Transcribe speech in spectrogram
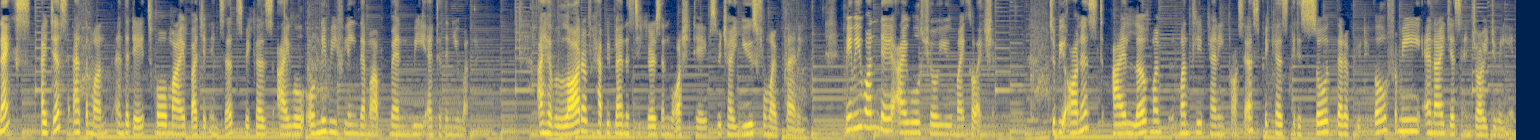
Next, I just add the month and the dates for my budget inserts because I will only be filling them up when we enter the new month. I have a lot of Happy Planner stickers and washi tapes which I use for my planning. Maybe one day I will show you my collection. To be honest, I love my monthly planning process because it is so therapeutical for me and I just enjoy doing it.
